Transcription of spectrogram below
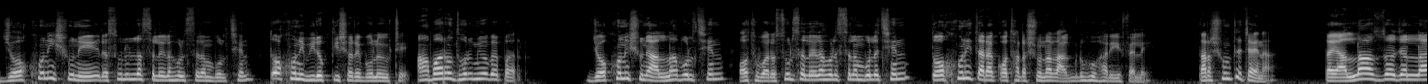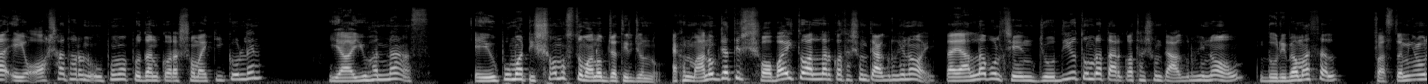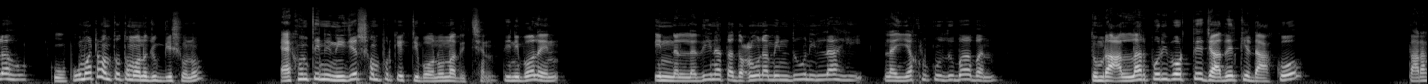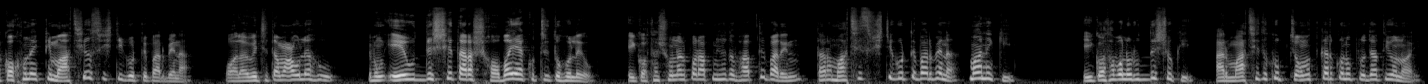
যখনই শুনে রসুল্লাহ সাল্লাহ সাল্লাম বলছেন, তখনই বিরক্তি স্বরে বলে ওঠে। আবারও ধর্মীয় ব্যাপার। যখনই শুনে আল্লাহ বলছেন অথবা রসুল সাল্লাহ সাল্লাম বলেছেন, তখনই তারা কথাটা শোনার আগ্রহ হারিয়ে ফেলে। তারা শুনতে চায় না। তাই আল্লাহ আজ্জাল্লাহ এই অসাধারণ উপমা প্রদান করার সময় কি করলেন? ইয়া ইউহান্নাস এই উপমাটি সমস্ত মানবজাতির জন্য। এখন মানবজাতির সবাই তো আল্লাহর কথা শুনতে আগ্রহী নয়। তাই আল্লাহ বলছেন, যদিও তোমরা তার কথা শুনতে আগ্রহী নও, দরিবা মাসাল ফাস্তামিউলাহু উপমাটা অন্তত মনোযোগ দিয়ে শোনো। এখন তিনি নিজের সম্পর্কে একটি বর্ণনা দিচ্ছেন। তিনি বলেন ইন্নাল্লাদিনা তাদউনা মিন দুনিল্লাহি লা ইয়াখলুকু যুবাবান। তোমরা আল্লাহর পরিবর্তে যাদেরকে ডাকো, তারা কখনো একটি মাছিও সৃষ্টি করতে পারবে না। অলাবেচিতা মাউলাহু এবং এ উদ্দেশ্যে তারা সবাই একত্রিত হলেও, এই কথা শোনার পর আপনি হয়তো ভাবতে পারেন, তারা মাছি সৃষ্টি করতে পারবে না। মানে কি? এই কথা বলার উদ্দেশ্য কি? আর মাছি তো খুব চমৎকার কোনো প্রজাতিও নয়।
